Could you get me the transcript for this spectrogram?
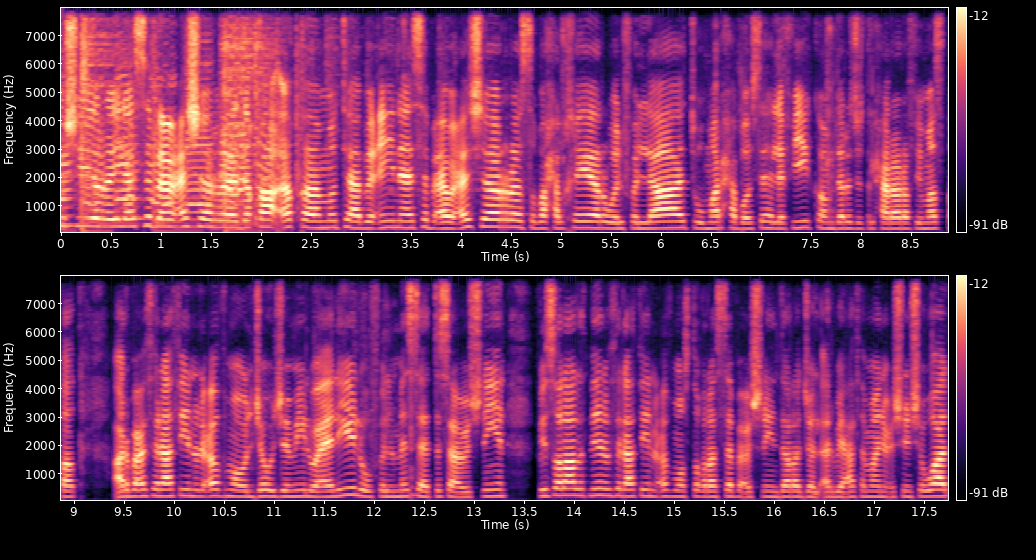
تشير إلى 17 دقائق. متابعينا 17 صباح الخير والفلات ومرحبا وسهلا فيكم. درجة الحرارة في مسقط 34 العظمى والجو جميل وعليل وفي المساء 29 في صلالة 32 العظمى والصغرى 27 درجة الأربعاء 28 شوال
